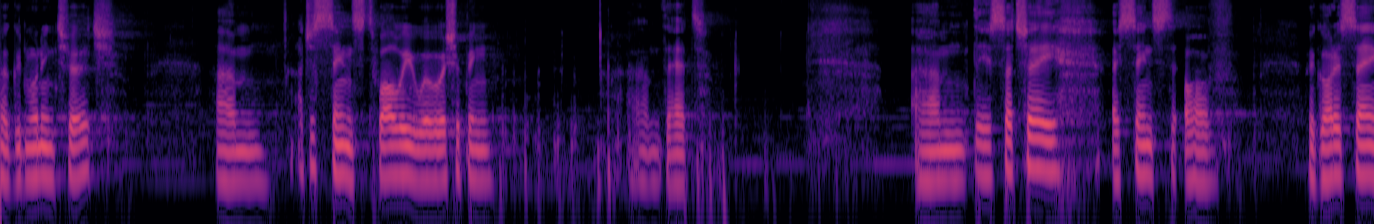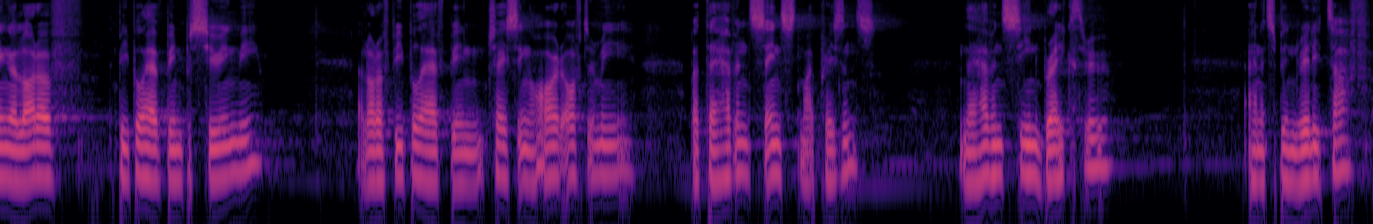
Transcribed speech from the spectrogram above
Uh, good morning, church. Um, I just sensed while we were worshiping um, that um, there's such a, a sense of where God is saying a lot of people have been pursuing me, a lot of people have been chasing hard after me, but they haven't sensed my presence and they haven't seen breakthrough, and it's been really tough.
